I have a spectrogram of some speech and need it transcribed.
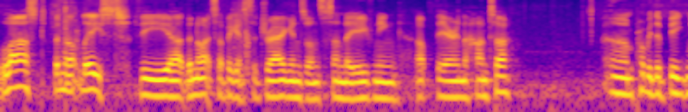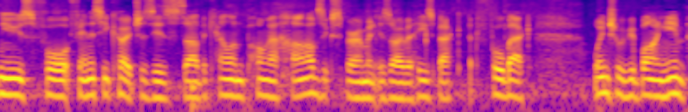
Last but not least, the uh, the Knights up against the Dragons on Sunday evening up there in the Hunter. Um, probably the big news for fantasy coaches is uh, the Kalyn Ponga halves experiment is over. He's back at fullback. When should we be buying him?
